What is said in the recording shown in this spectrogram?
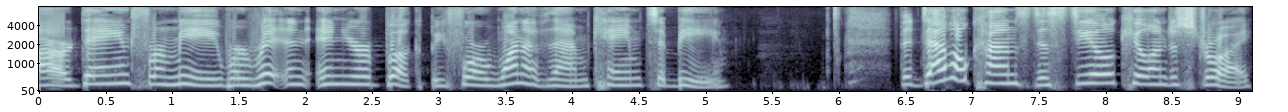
ordained for me were written in your book before one of them came to be. The devil comes to steal, kill, and destroy,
